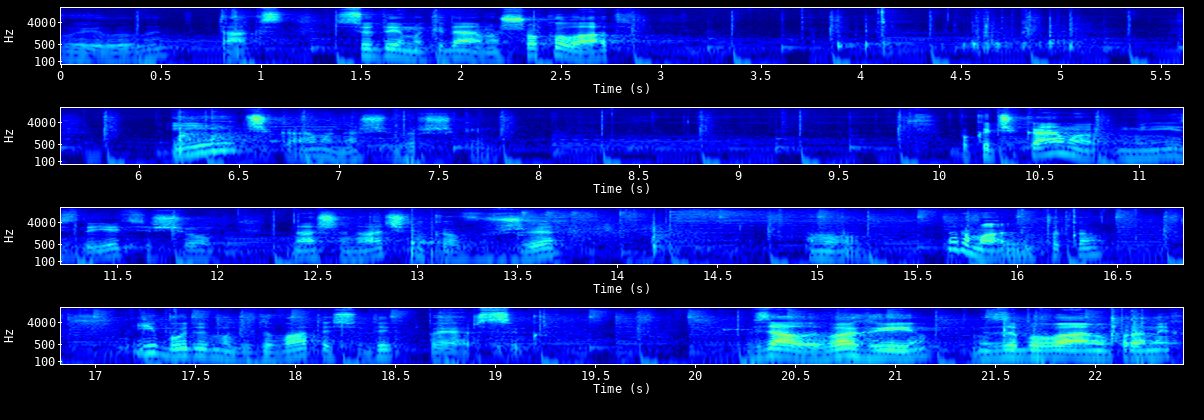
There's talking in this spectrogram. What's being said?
Вилили. Так, сюди ми кидаємо шоколад. І чекаємо наші вершки. Поки чекаємо, мені здається, що наша начинка вже а, нормальна така. І будемо додавати сюди персик. Взяли ваги, не забуваємо про них.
